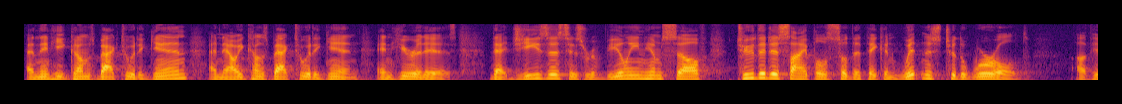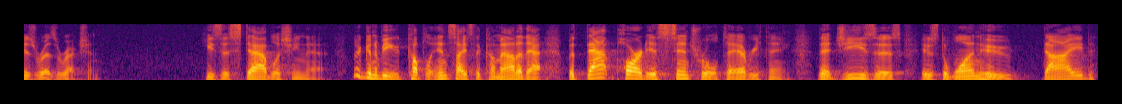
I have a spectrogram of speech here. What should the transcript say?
and then he comes back to it again, and now he comes back to it again. And here it is that Jesus is revealing himself to the disciples so that they can witness to the world of his resurrection. He's establishing that. There are going to be a couple of insights that come out of that, but that part is central to everything. That Jesus is the one who died,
